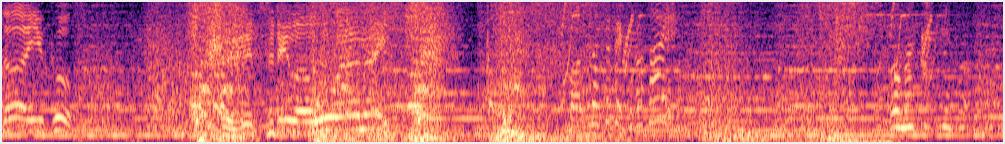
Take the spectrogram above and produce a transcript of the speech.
さあ行こう。不物では終わらない。任せてください。お任せを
